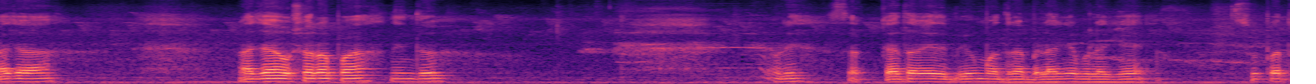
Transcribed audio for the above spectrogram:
ರಾಜ. ರಾಜ, ಹುಷಾರಪ್ಪ ನಿಂದು? ನೋಡಿ, ಸಖತ್ತಾಗಿದೆ ವ್ಯೂ ಮಾತ್ರ. ಬೆಳಗ್ಗೆ ಬೆಳಗ್ಗೆ ಸೂಪರ್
